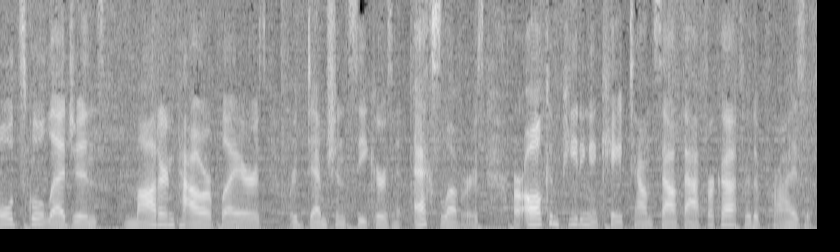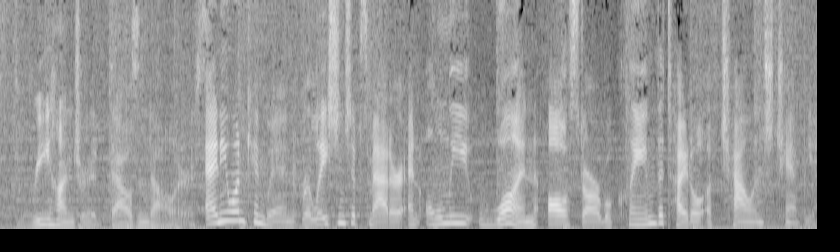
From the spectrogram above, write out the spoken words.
Old school legends, modern power players, redemption seekers, and ex lovers are all competing in Cape Town, South Africa for the prize of $300,000. Anyone can win, relationships matter, and only one All Star will claim the title of Challenge Champion.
